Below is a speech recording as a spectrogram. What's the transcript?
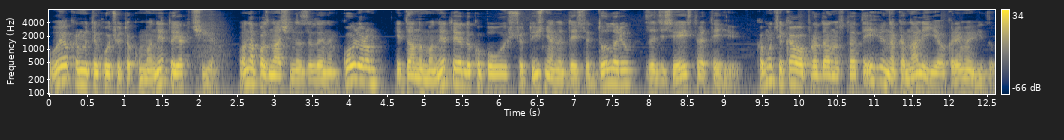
Виокремити хочу таку монету, як Chia. Вона позначена зеленим кольором, і дану монету я докуповую щотижня на 10 доларів за DCA стратегією. Кому цікаво про дану стратегію, на каналі є окреме відео.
